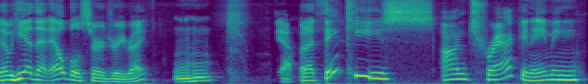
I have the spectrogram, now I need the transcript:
that he had that elbow surgery, right? Mm-hmm. Yeah. But I think he's on track and aiming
